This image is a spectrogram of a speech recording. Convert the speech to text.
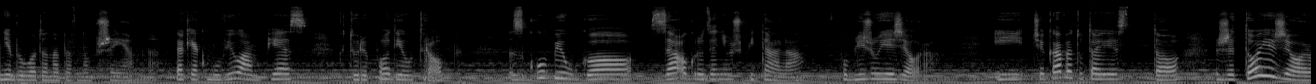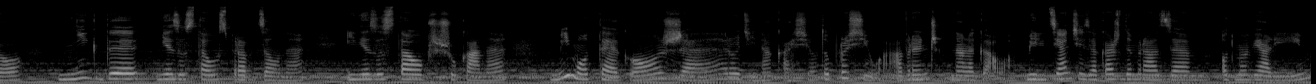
nie było to na pewno przyjemne. Tak jak mówiłam, pies, który podjął trop, zgubił go za ogrodzeniem szpitala w pobliżu jeziora. I ciekawe tutaj jest to, że to jezioro nigdy nie zostało sprawdzone i nie zostało przeszukane, mimo tego, że rodzina Kasi o to prosiła, a wręcz nalegała. Milicjanci za każdym razem odmawiali im,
